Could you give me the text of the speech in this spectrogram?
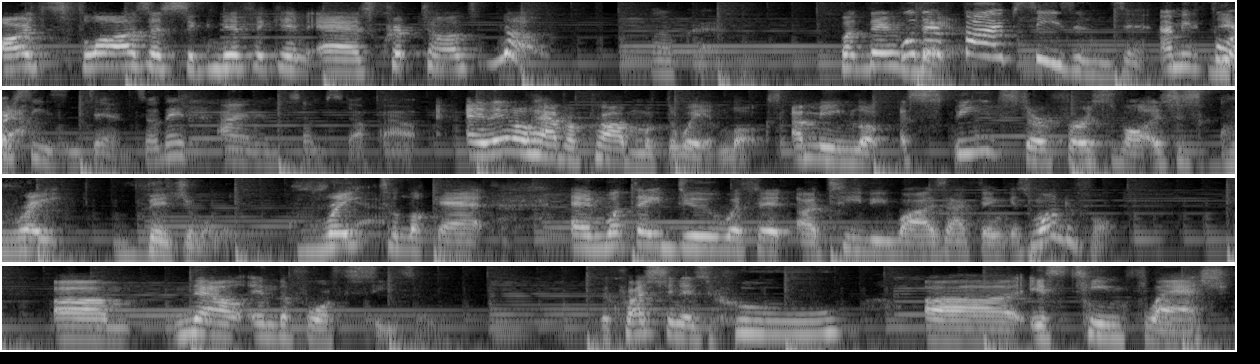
Are its flaws as significant as Krypton's? No. Okay. But they're Well, there. they're five seasons in. I mean, four Yeah. seasons in, so they've ironed some stuff out. and they don't have a problem with the way it looks. I mean, look, a speedster, first of all, is just great visually, great Yeah. to look at, and what they do with it, uh, TV wise, I think is wonderful. Um, now, in the fourth season, the question is who uh, is Team Flash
